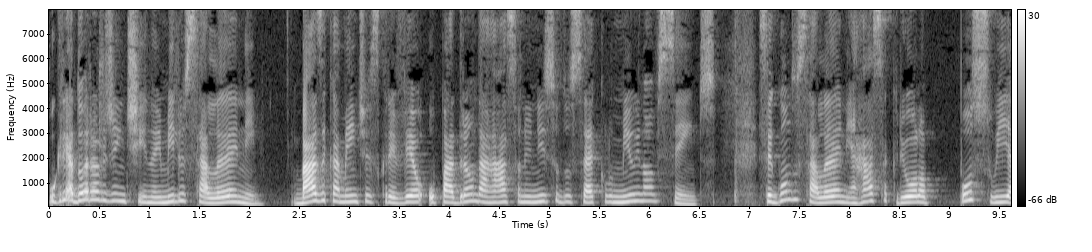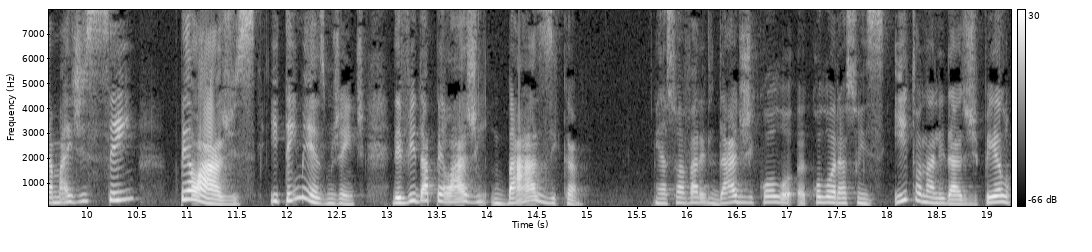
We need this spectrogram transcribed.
O criador argentino Emílio Salani basicamente escreveu o padrão da raça no início do século 1900. Segundo Salani, a raça crioula possuía mais de 100 pelagens. E tem mesmo, gente. Devido à pelagem básica, e a sua variedade de eh, colorações e tonalidade de pelo,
